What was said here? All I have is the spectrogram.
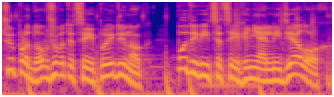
чи продовжувати цей поєдинок. Подивіться цей геніальний діалог.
